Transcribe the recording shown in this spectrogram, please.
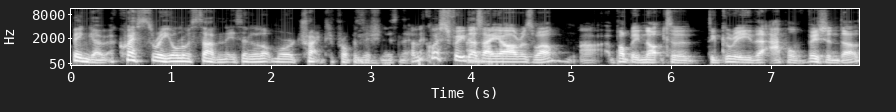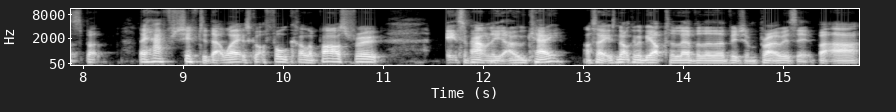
bingo, a Quest Three all of a sudden is a lot more attractive proposition, isn't it? And the Quest 3 does AR as well. Uh, probably not to the degree that Apple Vision does, but they have shifted that way. It's got a full color pass through. It's apparently okay. I say it's not going to be up to the level of the Vision Pro, is it? But uh,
